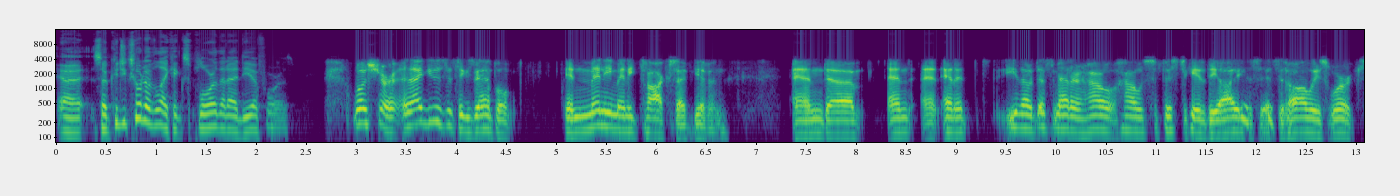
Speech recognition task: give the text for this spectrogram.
Uh, so could you sort of like explore that idea for us? Well, sure. And I've used this example in many many talks I've given, and uh, and and it you know it doesn't matter how how sophisticated the audience is, it always works.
